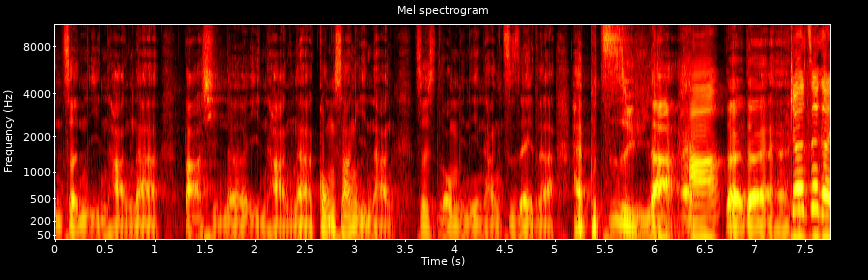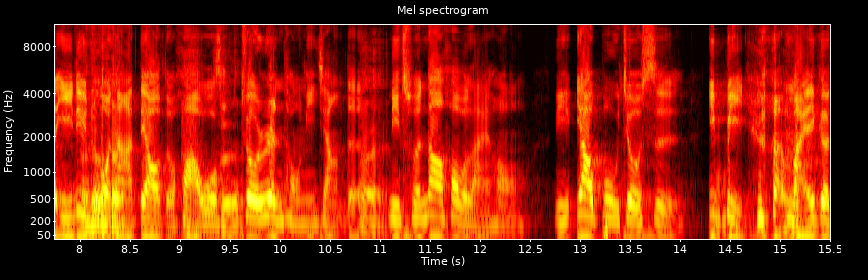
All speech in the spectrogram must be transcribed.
城镇银行呐、啊、大型的银行呐、啊、工商银行、这农民银行之类的、啊，还不至于啦。好，对对，就这个疑虑如果拿掉的话，我就认同你讲的。对，你存到后来哈，你要不就是。一笔 买一个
